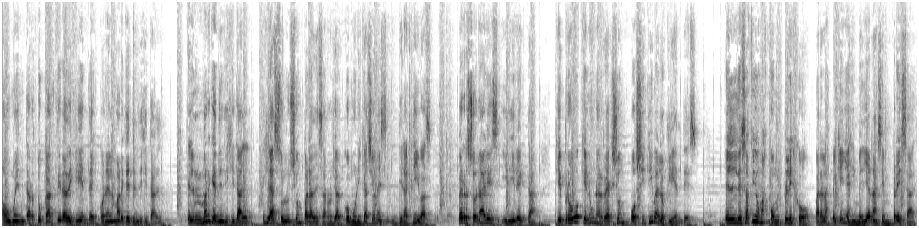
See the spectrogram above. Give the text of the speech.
aumentar tu cartera de clientes con el marketing digital? El marketing digital es la solución para desarrollar comunicaciones interactivas, personales y directas que provoquen una reacción positiva en los clientes. El desafío más complejo para las pequeñas y medianas empresas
